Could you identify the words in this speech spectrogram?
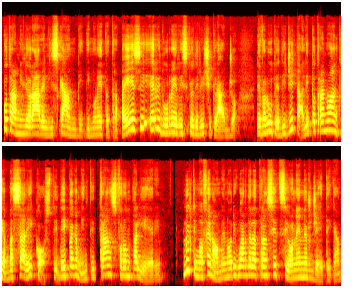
potrà migliorare gli scambi di moneta tra paesi e ridurre il rischio di riciclaggio. Le valute digitali potranno anche abbassare i costi dei pagamenti transfrontalieri. L'ultimo fenomeno riguarda la transizione energetica.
